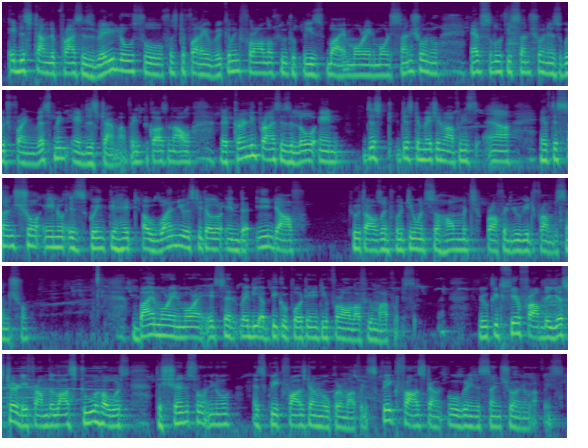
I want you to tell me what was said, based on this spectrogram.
at this time the price is very low. So first of all i recommend for all of you to please buy more and more Sanshu absolutely Sanshu is good for investment at this time my friends because now the currently price is low and just just imagine my friends uh, if the Sanshu is going to hit a one usd dollar in the end of 2021 so how much profit you get from the Sanshu buy more and more it's a really a big opportunity for all of you my friends. You could hear from the yesterday from the last two hours the Sanshu Inu is quick fast down over my friends. Quick fast down over in the Sanshu my friends.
